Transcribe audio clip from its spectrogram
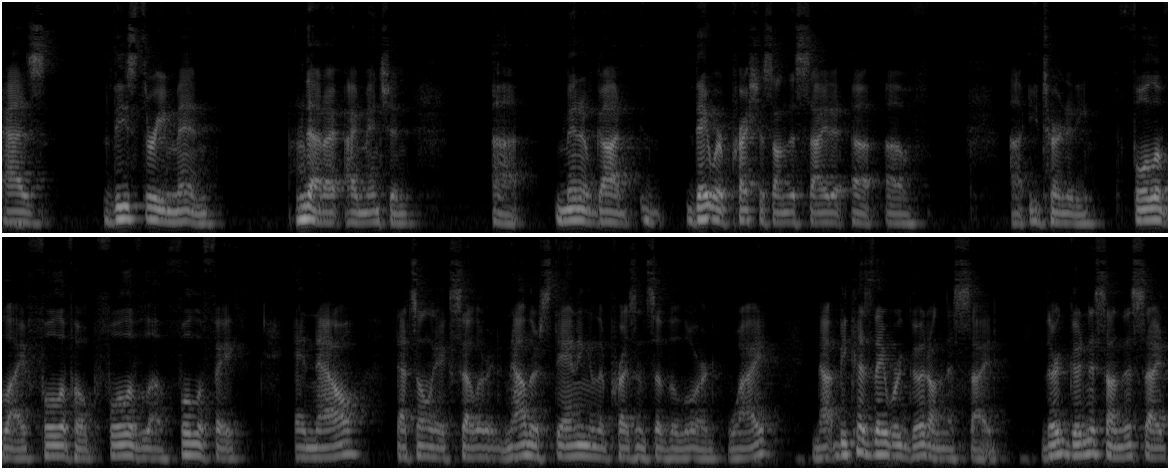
As these three men that I, I mentioned, uh, men of God, they were precious on this side of uh, eternity, full of life, full of hope, full of love, full of faith. And now that's only accelerated. Now they're standing in the presence of the Lord. Why? Not because they were good on this side. Their goodness on this side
